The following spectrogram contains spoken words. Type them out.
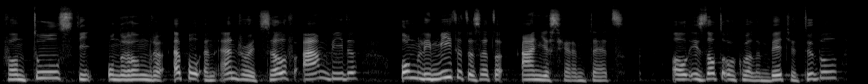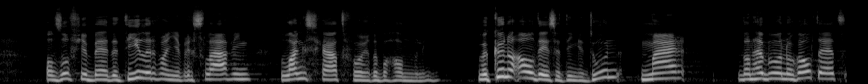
van tools die onder andere Apple en Android zelf aanbieden om limieten te zetten aan je schermtijd. Al is dat ook wel een beetje dubbel, alsof je bij de dealer van je verslaving langs gaat voor de behandeling. We kunnen al deze dingen doen, maar dan hebben we nog altijd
